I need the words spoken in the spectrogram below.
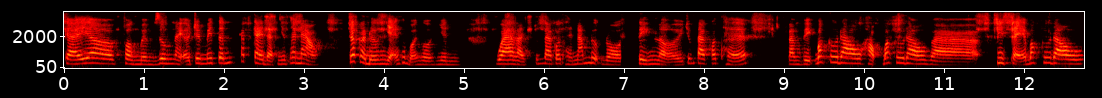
cái uh, phần mềm Zoom này ở trên máy tính cách cài đặt như thế nào? Rất là đơn giản thôi mọi người nhìn qua là chúng ta có thể nắm được rồi. Tiện lợi chúng ta có thể làm việc bất cứ đâu học bất cứ đâu và chia sẻ bất cứ đâu.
